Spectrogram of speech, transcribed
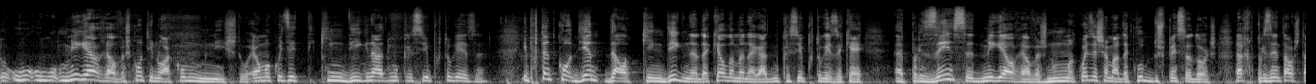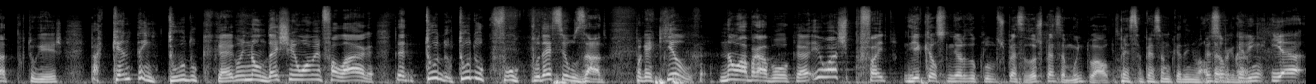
O, o, Miguel Relvas continuar como ministro é uma coisa que indigna a democracia portuguesa. E, portanto, diante de algo que indigna daquela maneira a democracia portuguesa, que é a presença de Miguel Relvas numa coisa chamada Clube dos Pensadores, a representar o Estado português, pá, cantem tudo o que queiram e não deixem o homem falar. Tudo, tudo o, que, o que puder ser usado para que ele não abra a boca, eu acho perfeito. E aquele senhor do Clube dos Pensadores pensa muito alto. Pensa, pensa um bocadinho alto, pensa é um bocadinho, e, há,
